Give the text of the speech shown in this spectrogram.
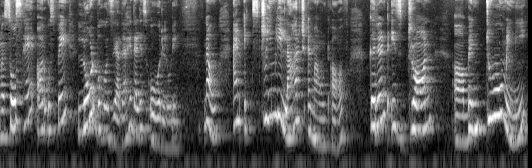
सोर्स uh, है और उस पर लोड बहुत ज़्यादा है that is overloading now an extremely large amount of current is drawn when too many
